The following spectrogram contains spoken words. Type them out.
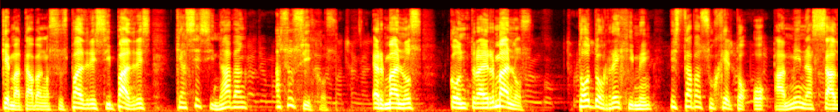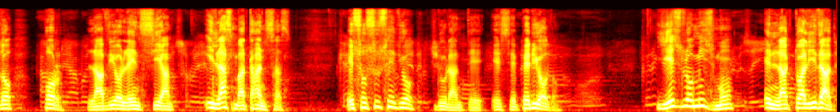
que mataban a sus padres y padres que asesinaban a sus hijos. Hermanos contra hermanos. Todo régimen estaba sujeto o amenazado por la violencia y las matanzas. Eso sucedió durante ese periodo. Y es lo mismo en la actualidad.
